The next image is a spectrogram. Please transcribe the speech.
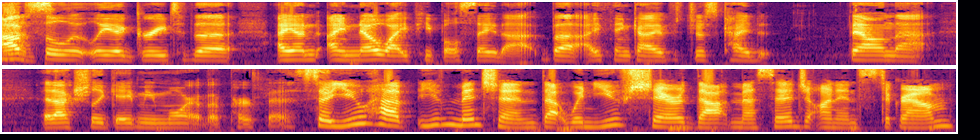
absolutely agree to the i i know why people say that but i think i've just kind of found that it actually gave me more of a purpose. So you have you've mentioned that when you've shared that message on Instagram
